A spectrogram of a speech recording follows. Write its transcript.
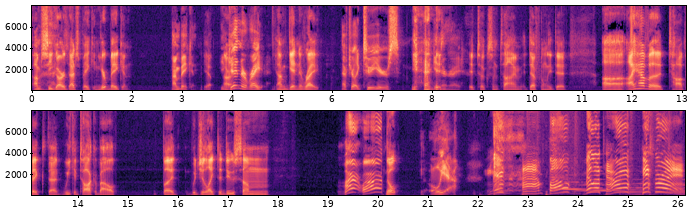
I'm Seagard. That's bacon. You're bacon. I'm Bacon. Yep. You're All right. getting it right. I'm getting it right. After like two years, Yeah. you're getting it right. it took some time. It definitely did. Uh, I have a topic that we could talk about, but would you like to do some? Nope. Oh, yeah. It's time for military history.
